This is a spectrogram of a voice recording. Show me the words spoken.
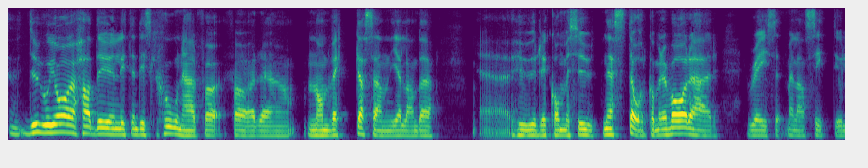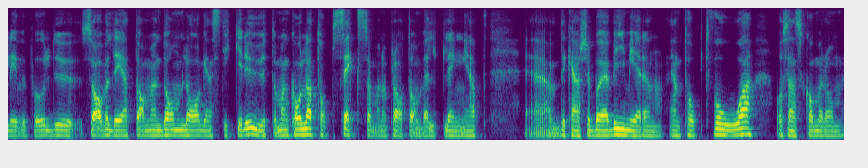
du och jag hade ju en liten diskussion här för, för eh, någon vecka sedan gällande hur det kommer se ut nästa år. Kommer det vara det här racet mellan City och Liverpool. Du sa väl det att de, men de lagen sticker ut. Om man kollar topp 6 som man har pratat om väldigt länge. att Eh, det kanske börjar bli mer en, en topp tvåa och sen så kommer de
